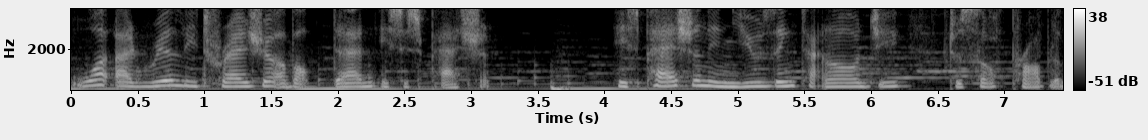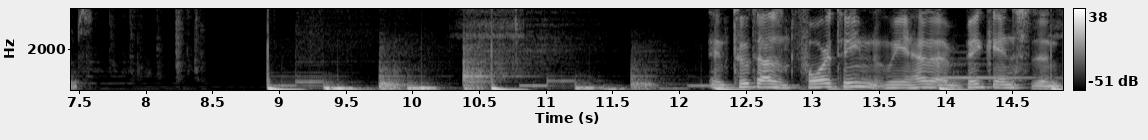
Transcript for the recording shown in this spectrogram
What I really treasure about Dan is his passion. His passion in using technology to solve problems. in 2014, we had a big incident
